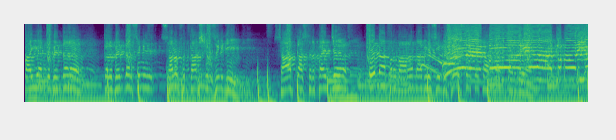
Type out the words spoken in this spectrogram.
ਭਾਈ ਦਵਿੰਦਰ ਕੁਲਵਿੰਦਰ ਸਿੰਘ ਸਰਫ ਦਰਸ਼ਨ ਸਿੰਘ ਜੀ। ਸਾਬਕਾ ਸਰਪੰਚ ਉਹਨਾਂ ਪਰਿਵਾਰਾਂ ਦਾ ਵੀ ਅਸੀਂ ਵਿਸ਼ੇਸ਼ ਤੌਰ ਤੇ ਧੰਨਵਾਦ ਕਰਦੇ ਹਾਂ। ਕਮਾਰੀਓ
